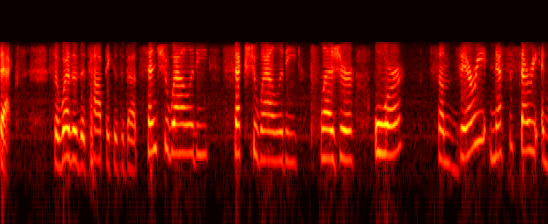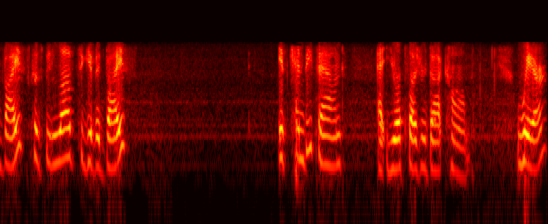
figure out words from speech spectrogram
sex. So, whether the topic is about sensuality, sexuality, pleasure, or some very necessary advice, because we love to give advice, it can be found at yourpleasure.com, where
